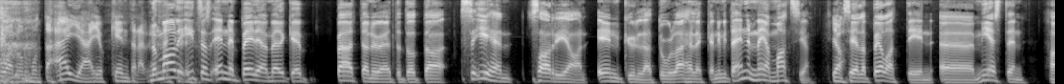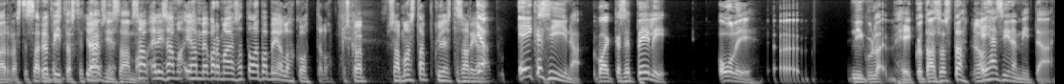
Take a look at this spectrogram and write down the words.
juonut, mutta äijää ei ole kentällä No mä olin itse asiassa ennen peliä melkein päättänyt, että tota, siihen sarjaan en kyllä tuu lähellekään. Nimittäin ennen meidän matsia Joo. siellä pelattiin äh, miesten harraste, sarja viitosta, täysin sama. Sa- eli sama, ihan me varmaan saattaa olla meidän lohkoottelu, koska me samasta kyseisestä sarjaa. Ja eikä siinä, vaikka se peli oli äh, niin kuin heikkotasosta, Joo. eihän siinä mitään.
